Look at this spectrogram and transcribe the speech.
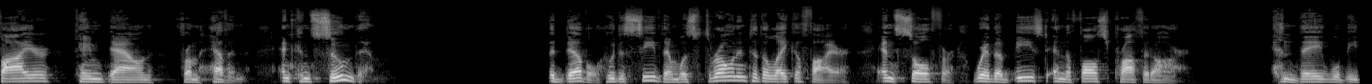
fire came down from heaven and consumed them. The devil who deceived them was thrown into the lake of fire and sulfur, where the beast and the false prophet are. And they will be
